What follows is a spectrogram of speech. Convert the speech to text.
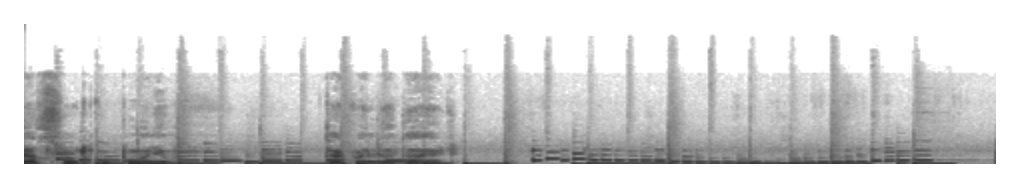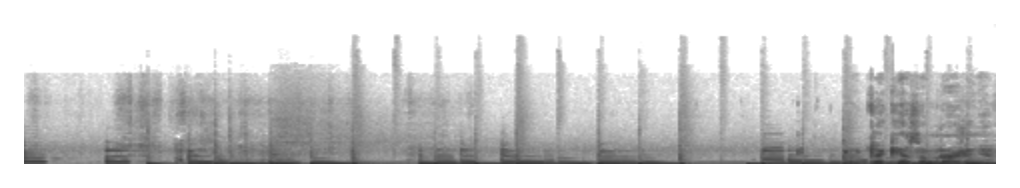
П'ятсот купонів. Так виглядають. Тут таке зображення.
